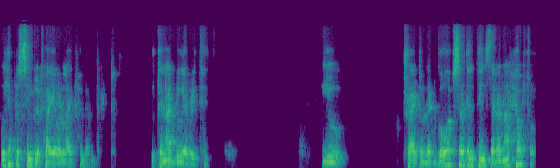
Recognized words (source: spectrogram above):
we have to simplify our life a little bit. You cannot do everything. You try to let go of certain things that are not helpful.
